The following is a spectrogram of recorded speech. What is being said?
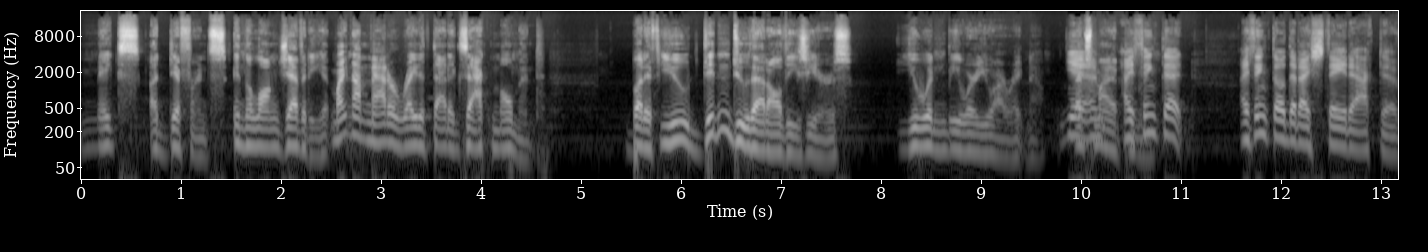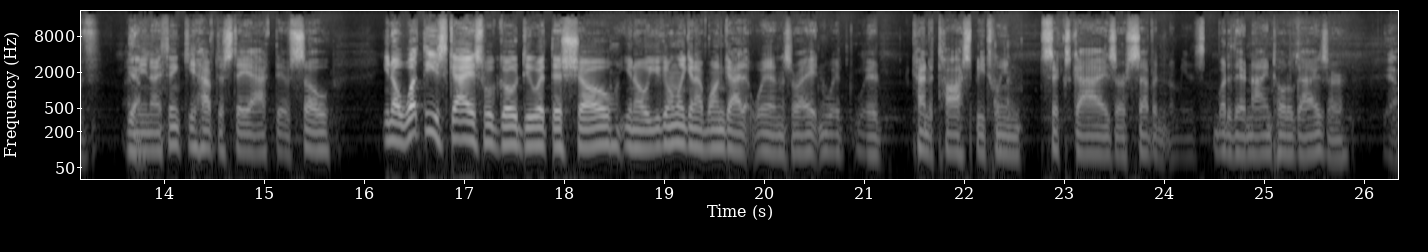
makes a difference in the longevity. It might not matter right at that exact moment, but if you didn't do that all these years, you wouldn't be where you are right now. Yeah, That's my. Opinion. I think that I think though that I stayed active. I Yeah. mean, I think you have to stay active. So, you know, what these guys will go do at this show, you know, you're only gonna have one guy that wins, right? And we're we're kind of tossed between six guys or seven. I mean, what are there nine total guys or yeah.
